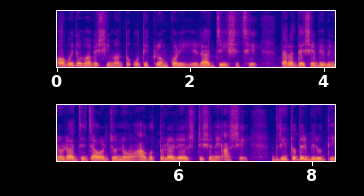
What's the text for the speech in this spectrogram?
অবৈধভাবে সীমান্ত অতিক্রম করে রাজ্যে এসেছে। তারা দেশের বিভিন্ন রাজ্যে যাওয়ার জন্য আগরতলা রেল স্টেশনে আসে। ধৃতদের বিরুদ্ধে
